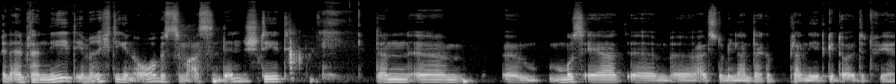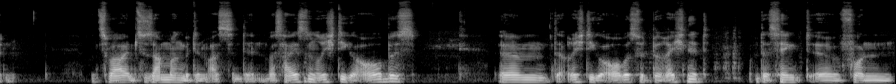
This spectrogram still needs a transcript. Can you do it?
Wenn ein Planet im richtigen Orbis zum Aszendenten steht, dann ähm, ähm, muss er ähm, äh, als dominanter Planet gedeutet werden. Und zwar im Zusammenhang mit dem Aszendenten. Was heißt ein richtiger Orbis? Ähm, der richtige Orbis wird berechnet und das hängt äh, von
